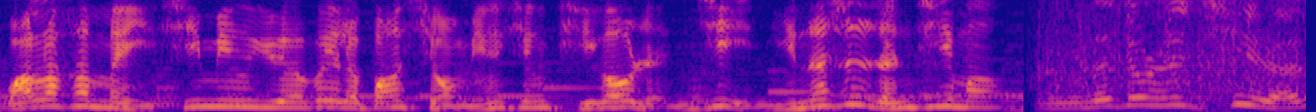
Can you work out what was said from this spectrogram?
完了还美其名曰为了帮小明星提高人气，你那是人气吗？你那就是气人。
